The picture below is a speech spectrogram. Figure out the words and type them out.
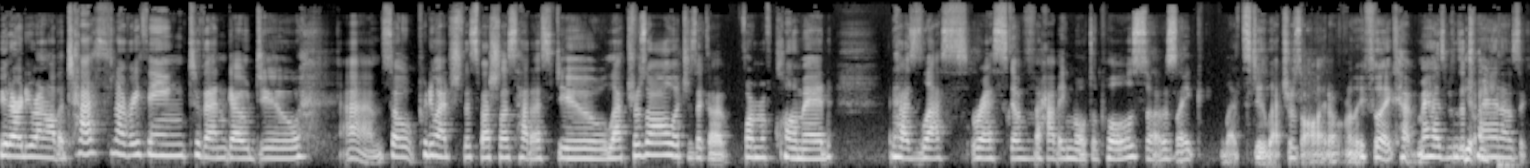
we had already run all the tests and everything to then go do um, so pretty much the specialist had us do letrozole, which is like a form of Clomid. It has less risk of having multiples. So I was like, let's do letrozole. I don't really feel like my husband's a yeah. twin. I was like,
